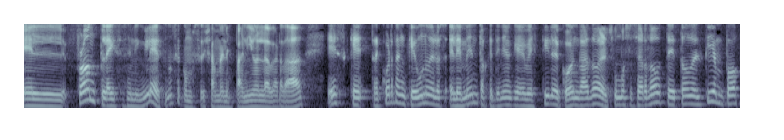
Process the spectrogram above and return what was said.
el front places en inglés, no sé cómo se llama en español la verdad, es que recuerdan que uno de los elementos que tenía que vestir el Cohen Gadol, el sumo sacerdote, todo el tiempo,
